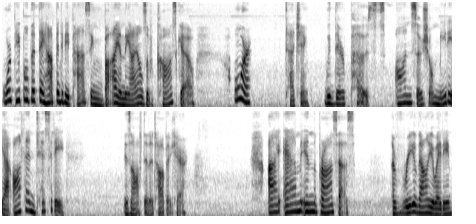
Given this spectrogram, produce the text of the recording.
or people that they happen to be passing by in the aisles of Costco or touching with their posts on social media. Authenticity is often a topic here. I am in the process of reevaluating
